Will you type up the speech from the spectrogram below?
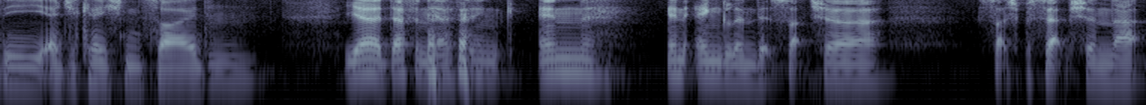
the education side? Mm. Yeah, definitely. I think in in England it's such a such a perception that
